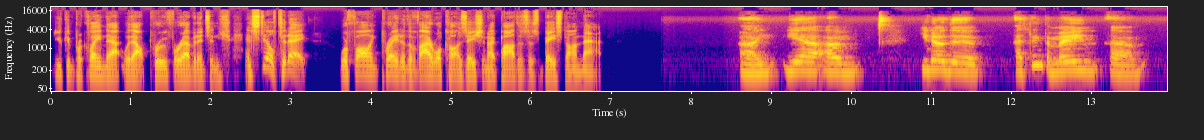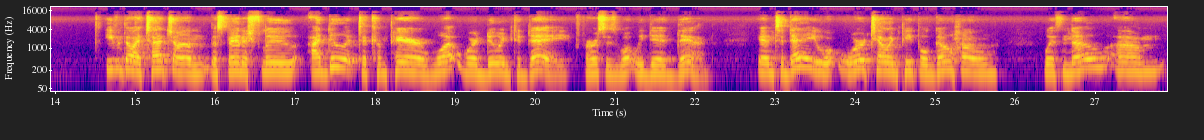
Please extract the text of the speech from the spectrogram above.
you can proclaim that without proof or evidence. And and still today, we're falling prey to the viral causation hypothesis based on that. Uh, yeah, um, you know the I think the main, uh, even though I touch on the Spanish flu, I do it to compare what we're doing today versus what we did then. And today we're telling people go home with no um,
